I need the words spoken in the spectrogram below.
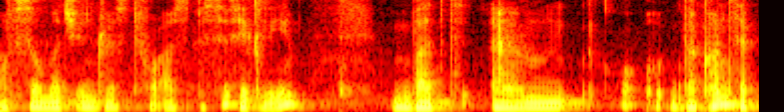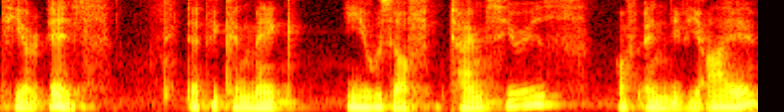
of so much interest for us specifically. But um, the concept here is that we can make use of time series of NDVI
